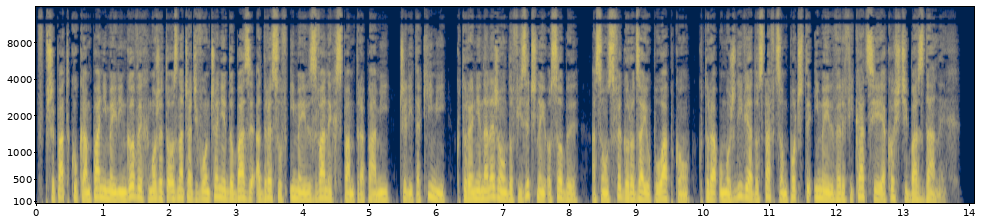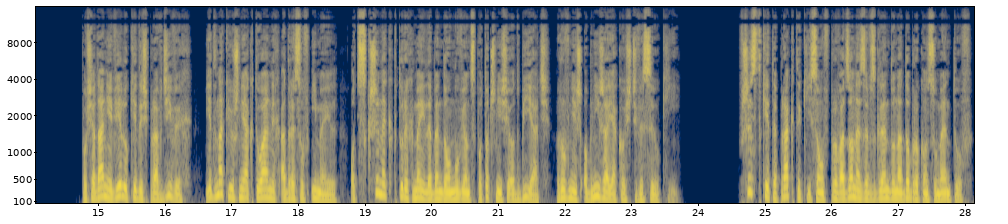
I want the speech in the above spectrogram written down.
W przypadku kampanii mailingowych może to oznaczać włączenie do bazy adresów e-mail zwanych spam trapami, czyli takimi, które nie należą do fizycznej osoby, a są swego rodzaju pułapką, która umożliwia dostawcom poczty e-mail weryfikację jakości baz danych. Posiadanie wielu kiedyś prawdziwych, jednak już nieaktualnych adresów e-mail, od skrzynek, których maile będą mówiąc potocznie się odbijać, również obniża jakość wysyłki. Wszystkie te praktyki są wprowadzone ze względu na dobro konsumentów,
